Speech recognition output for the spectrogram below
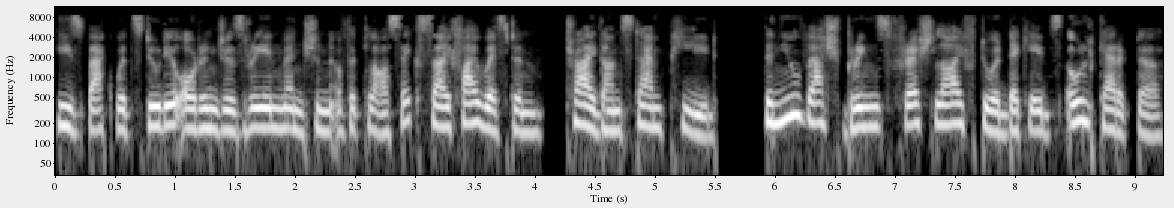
he's back with Studio Orange's reinvention of the classic sci-fi western, Trigun Stampede. The new Vash brings fresh life to a decades-old character,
